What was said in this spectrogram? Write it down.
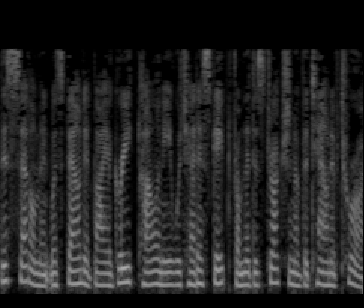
this settlement was founded by a Greek colony which had escaped from the destruction of the town of Troy.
